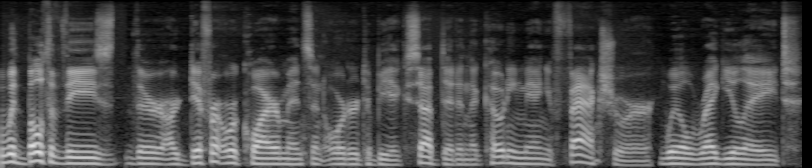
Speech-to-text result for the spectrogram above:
With both of these, there are different requirements in order to be accepted, and the coating manufacturer will regulate,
